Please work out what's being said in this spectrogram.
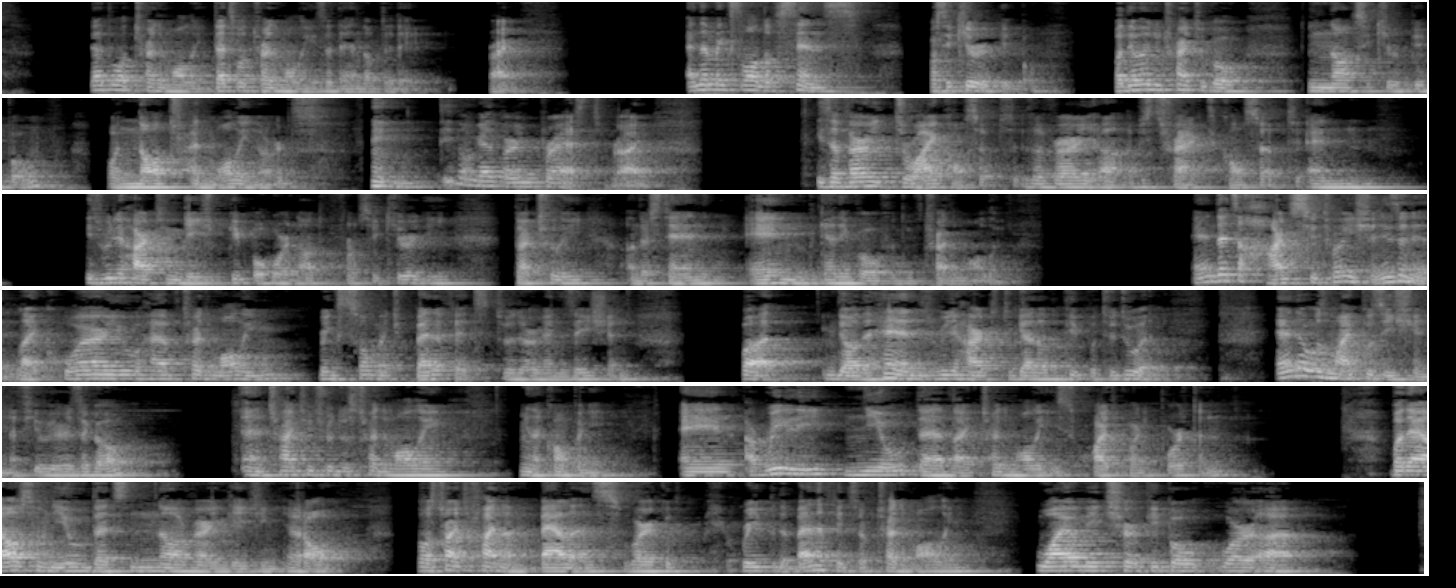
That's what threat modeling, that's what threat modeling is at the end of the day, right? And that makes a lot of sense for security people. But then when you try to go to not secure people or not modeling nerds, they don't get very impressed, right? It's a very dry concept. It's a very uh, abstract concept, and it's really hard to engage people who are not from security to actually understand and get involved with threat modeling. And that's a hard situation, isn't it? Like where you have threat modeling brings so much benefits to the organization. But on the other hand, it's really hard to get other people to do it. And that was my position a few years ago and tried to introduce threat modeling in a company. And I really knew that like threat modeling is quite quite important but I also knew that's not very engaging at all. So I was trying to find a balance where I could reap the benefits of threat modeling while make sure people were uh,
